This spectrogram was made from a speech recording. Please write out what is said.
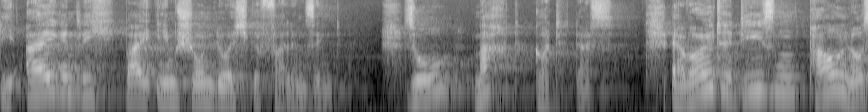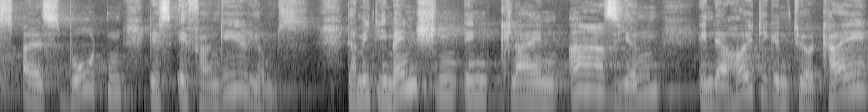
die eigentlich bei ihm schon durchgefallen sind. So macht Gott das. Er wollte diesen Paulus als Boten des Evangeliums damit die Menschen in Kleinasien, in der heutigen Türkei,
